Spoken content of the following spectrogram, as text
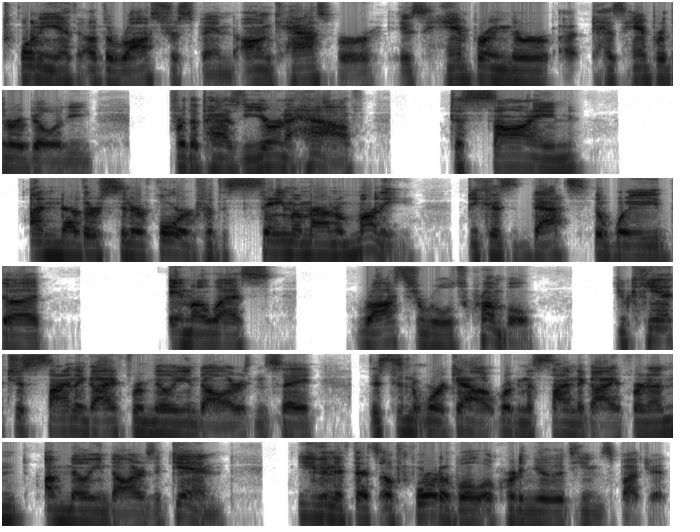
twentieth of the roster spend on Kacper is hampering their uh, has hampered their ability for the past year and a half to sign another center forward for the same amount of money because that's the way the MLS roster rules crumble. You can't just sign a guy for a million dollars and say this didn't work out. We're going to sign the guy for an, a million dollars again, even if that's affordable according to the team's budget.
